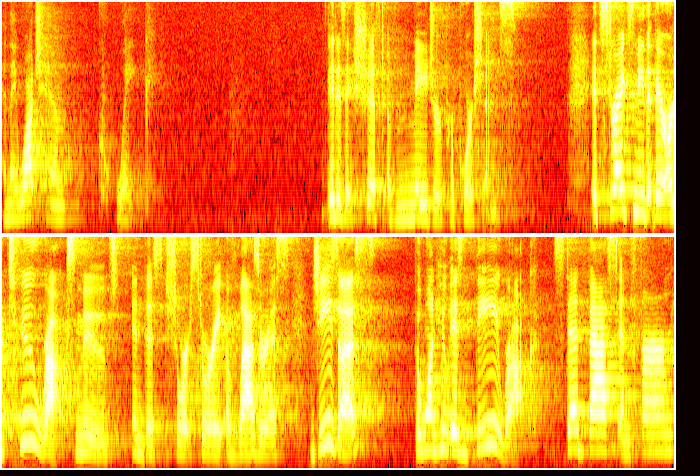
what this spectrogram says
and they watch him quake. It is a shift of major proportions. It strikes me that there are two rocks moved in this short story of Lazarus Jesus, the one who is the rock, steadfast and firm,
